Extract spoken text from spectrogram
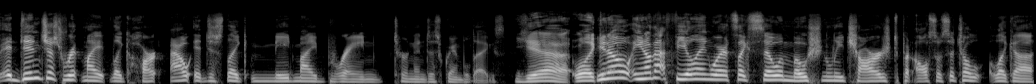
It didn't just rip my like heart out. It just like made my brain turn into scrambled eggs. Yeah, well, like You know, you know that feeling where it's like so emotionally charged, but also such a like a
